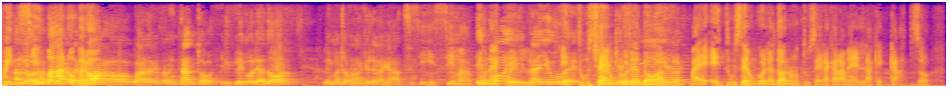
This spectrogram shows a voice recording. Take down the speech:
Quindi sì, Allora, umano, guarda che però... Guarda che però, intanto il- le goleador le mangiavano anche le ragazze. Sì, sì, ma E poi la Juve e tu sei un goleador. femminile. Ma è- e tu sei un goleador, non tu sei la caramella, che cazzo.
